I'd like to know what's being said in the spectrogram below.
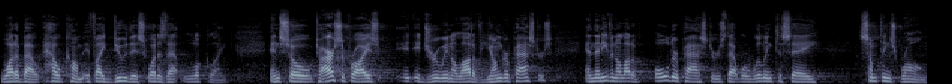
What about? How come? If I do this, what does that look like? And so, to our surprise, it, it drew in a lot of younger pastors and then even a lot of older pastors that were willing to say, Something's wrong.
